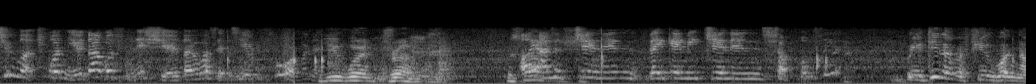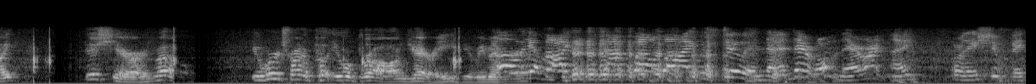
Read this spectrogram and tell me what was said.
too much one year. That wasn't this year, though, was it? It was the year before, wasn't it? You weren't drunk. Was I had a gin in. They gave me gin in. Some, what was it? Well, you did have a few one night this year as well. You were trying to put your bra on Jerry, if you remember. Oh yeah, but I didn't know well what I was doing then. They're on there, aren't they? Or they should be.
